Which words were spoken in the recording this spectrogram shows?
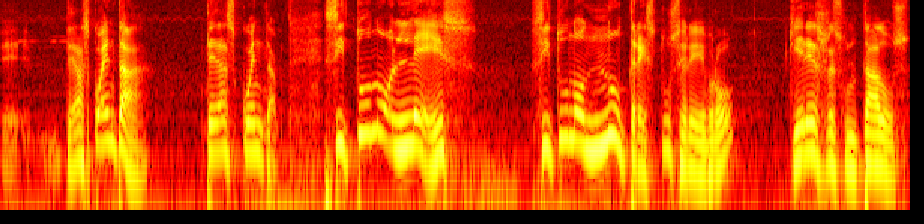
eh, te das cuenta, te das cuenta. Si tú no lees, si tú no nutres tu cerebro, ¿quieres resultados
